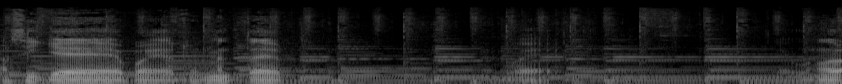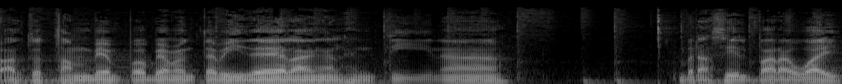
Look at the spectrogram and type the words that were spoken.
Así que, pues, realmente, pues, uno de los actos también, pues, obviamente, Videla en Argentina, Brasil, Paraguay.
